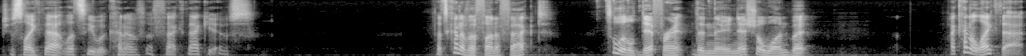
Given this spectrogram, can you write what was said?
Just like that. Let's see what kind of effect that gives. That's kind of a fun effect. It's a little different than the initial one, but I kind of like that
